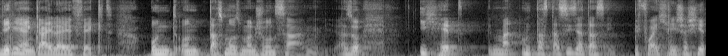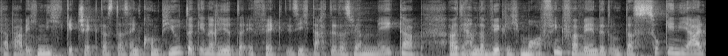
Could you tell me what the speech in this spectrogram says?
wirklich ein geiler Effekt. Und, und das muss man schon sagen. Also ich hätte man, und das, das ist ja das, bevor ich recherchiert habe, habe ich nicht gecheckt, dass das ein computergenerierter Effekt ist. Ich dachte, das wäre Make-up, aber die haben da wirklich Morphing verwendet und das so genial,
